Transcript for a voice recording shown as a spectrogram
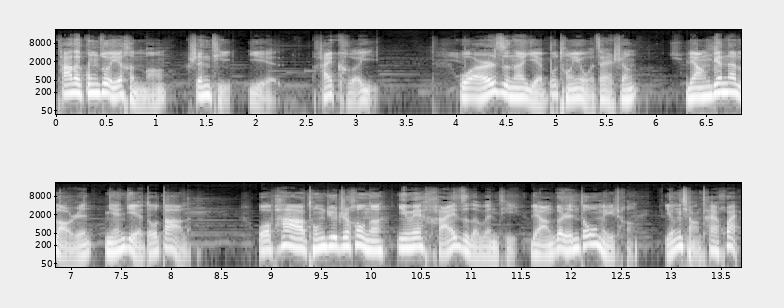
他的工作也很忙，身体也还可以。我儿子呢也不同意我再生。两边的老人年纪也都大了，我怕同居之后呢，因为孩子的问题，两个人都没成，影响太坏。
